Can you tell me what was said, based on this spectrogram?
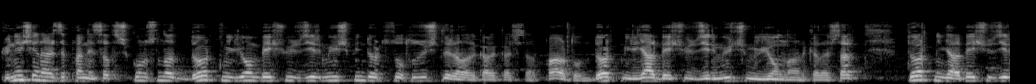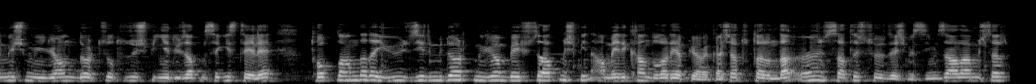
güneş enerji paneli satışı konusunda 4 milyon 523 bin 433 liralık arkadaşlar. Pardon 4 milyar 523 milyon arkadaşlar. 4 milyar 523 milyon 433 bin 768 TL toplamda da 124 milyon 560 bin Amerikan doları yapıyor arkadaşlar. Tutarında ön satış sözleşmesi imzalanmıştır.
